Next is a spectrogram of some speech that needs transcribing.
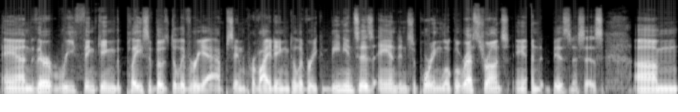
and they're rethinking the place of those delivery apps in providing delivery conveniences and in supporting local restaurants and businesses. Um,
